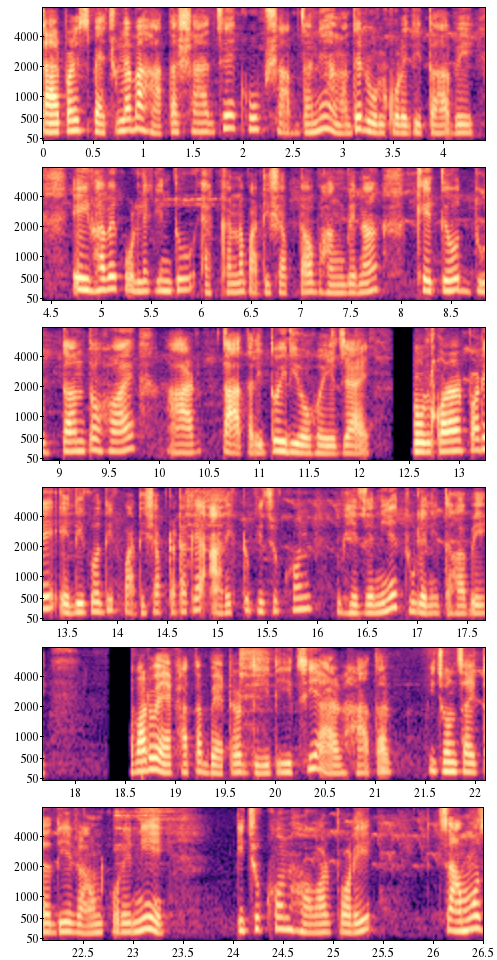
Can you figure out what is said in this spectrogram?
তারপরে স্প্যাচুলা বা হাতার সাহায্যে খুব সাবধানে আমাদের রোল করে দিতে হবে। এইভাবে করলে কিন্তু একখানা পাটিসাপটাও ভাঙবে না, খেতেও দুর্দান্ত হয় আর তাড়াতাড়ি তৈরিও হয়ে যায়। রোল করার পরে এদিক ওদিক পাটিসাপটাটাকে আরেকটু কিছুক্ষণ ভেজে নিয়ে তুলে নিতে হবে। আবারও এক হাতা ব্যাটার দিয়ে দিয়েছি আর হাতার পিছন সাইডটা দিয়ে রাউন্ড করে নিয়ে কিছুক্ষণ হওয়ার পরে চামচ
